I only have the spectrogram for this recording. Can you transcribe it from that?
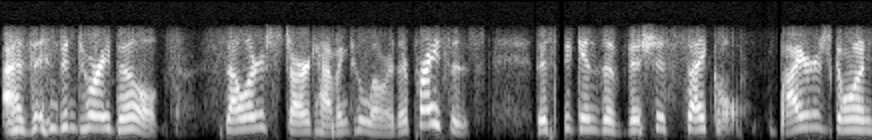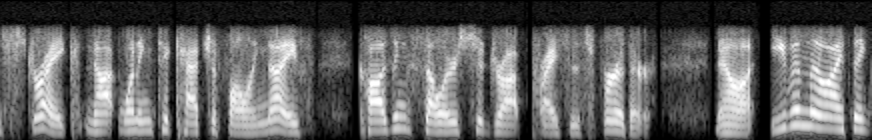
As inventory builds, sellers start having to lower their prices. This begins a vicious cycle. Buyers go on strike, not wanting to catch a falling knife, causing sellers to drop prices further. Now, even though I think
